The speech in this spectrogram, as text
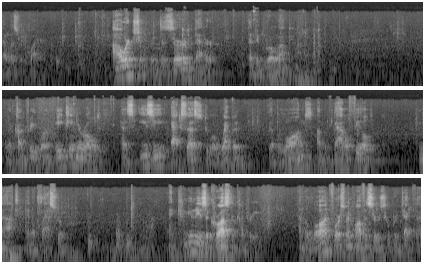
that was required. Our children deserve better than to grow up in a country where an 18 year old has easy access to a weapon that belongs on the battlefield, not in a classroom. And communities across the country and the law enforcement officers who protect them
